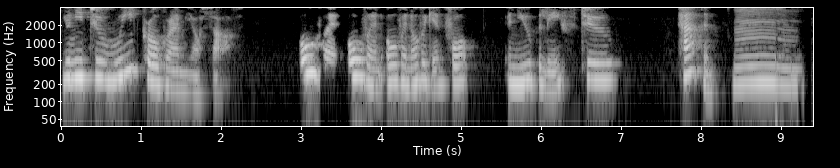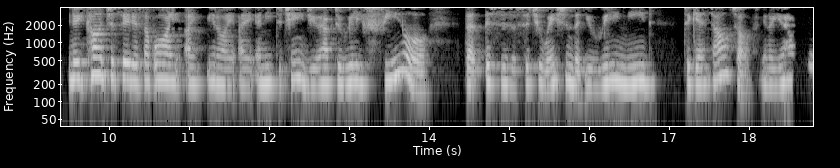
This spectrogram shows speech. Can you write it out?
you need to reprogram yourself over and over and over and over again for a new belief to happen. Mm. You know, you can't just say to yourself, "Oh, I, I you know, I, I need to change." You have to really feel that this is a situation that you really need to get out of. You know, you have to,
